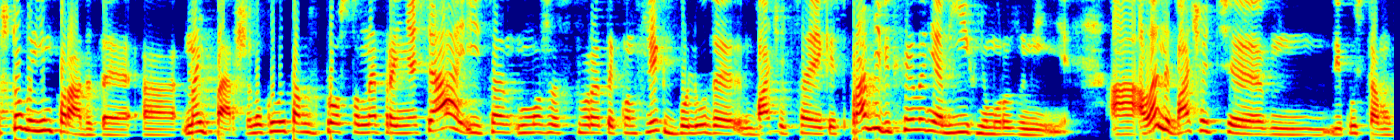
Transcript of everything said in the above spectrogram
Що ви їм порадите? Найперше, ну коли там просто неприйняття, і це може створити конфлікт, бо люди бачать це якесь справді відхилення в їхньому розумінні, а, але не бачать е, якусь там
